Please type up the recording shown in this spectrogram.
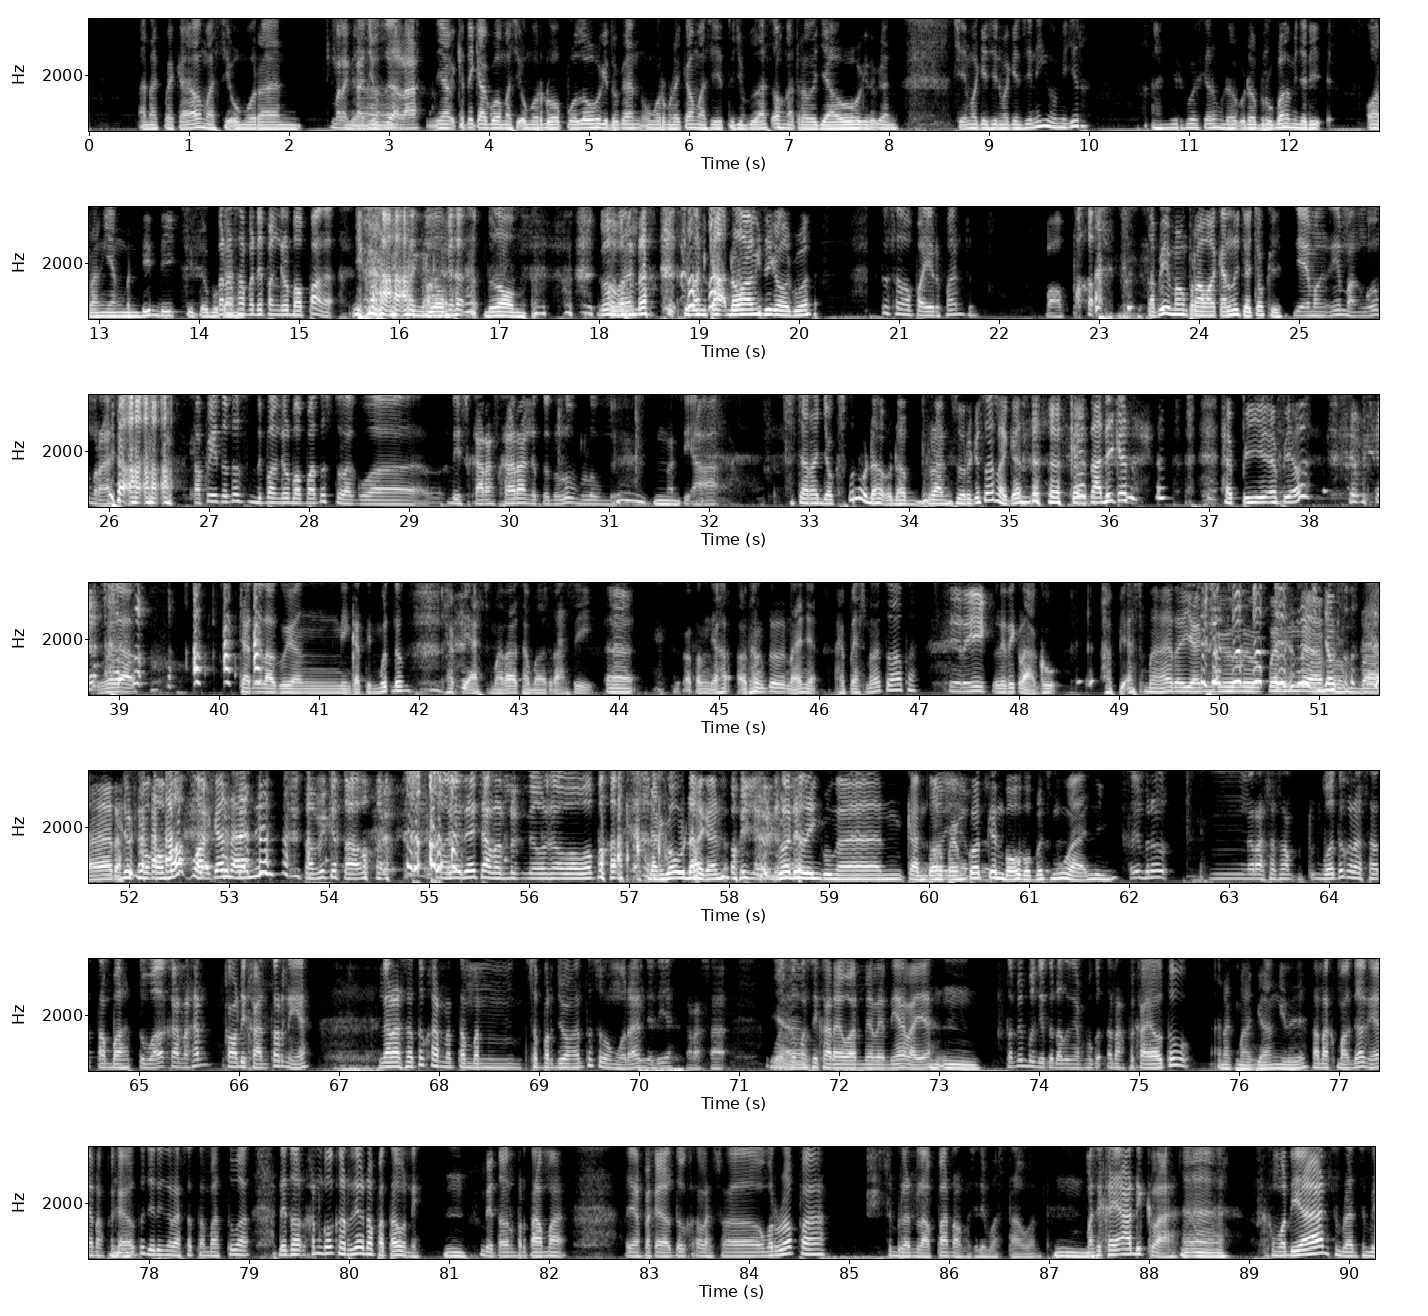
anak PKL masih umuran Mereka Sudah. juga lah. ya ketika gua masih umur 20 gitu kan umur mereka masih 17 oh nggak terlalu jauh gitu kan sih makin sini makin sini gua mikir anjir gua sekarang udah udah berubah menjadi orang yang mendidik gitu bukan Pernah sampai dipanggil bapak nggak? belum belum Gue Cuman- pernah. cuman kak doang sih kalau gua Itu sama Pak Irfan. Bapak. tapi emang perawakan lu cocok sih Ya emang emang gue merasa. Tapi itu tuh dipanggil bapak tuh setelah gue di sekarang-sekarang gitu dulu belum Hmm. masih AA. secara jokes pun udah udah berangsur ke sana kan kayak tadi kan happy happy apa Gua cari lagu yang ningkatin mood dong. Happy Asmara sama Terasi. Eh, Otong ya, Otong tuh nanya, Happy Asmara tuh apa? Lirik. Lirik lagu. Happy Asmara yang dulu pernah Jokes- membara. jokes bapak bapak kan anjing Tapi ketawa. Soalnya dia calon gaul sama bapak. dan gua udah kan Oh iya. gua ada lingkungan kantor Oh, iya, pemkot bener. kan bawa bapak semua anjing Tapi bener mm, ngerasa sam- gua tuh ngerasa tambah tua karena kan kalau di kantor nih ya ngerasa tuh karena temen seperjuangan tuh seumuran jadi ya ngerasa gua Ya. tuh masih karyawan milenial lah ya. Mm-mm. Tapi begitu datangnya anak PKL tuh anak magang gitu ya anak magang ya anak PKL tuh jadi ngerasa tambah tua. Di tahun kan gua kerja udah 4 tahun nih. Hmm. Di tahun pertama yang PKL tuh kelas eh, umur berapa? 98 oh masih di bawah setahun. Hmm. Masih kayak adik lah. Heeh. Kemudian 99,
